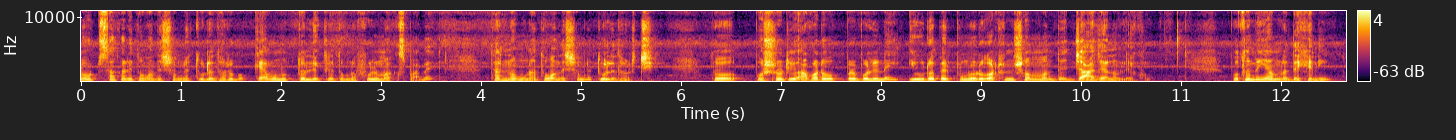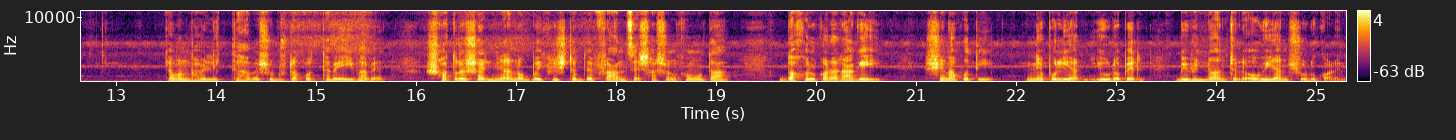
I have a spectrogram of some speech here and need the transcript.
নোটস আকারে তোমাদের সামনে তুলে ধরবো। কেমন উত্তর লিখলে তোমরা ফুল মার্কস পাবে, তার নমুনা তোমাদের সামনে তুলে ধরছি। তো প্রশ্নটি আবারও একবার বলে নেই, ইউরোপের পুনর্গঠন সম্বন্ধে যা যেন লেখো। প্রথমেই আমরা দেখে নিই, কেমনভাবে লিখতে হবে, শুরুটা করতে হবে এইভাবে, সতেরোশো নিরানব্বই খ্রিস্টাব্দে ফ্রান্সের শাসন ক্ষমতা দখল করার আগেই সেনাপতি নেপোলিয়ন ইউরোপের বিভিন্ন অঞ্চলে অভিযান শুরু করেন।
